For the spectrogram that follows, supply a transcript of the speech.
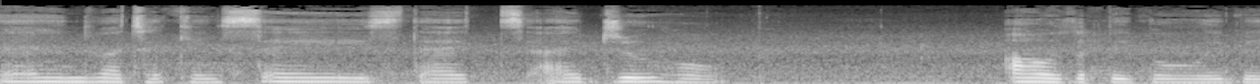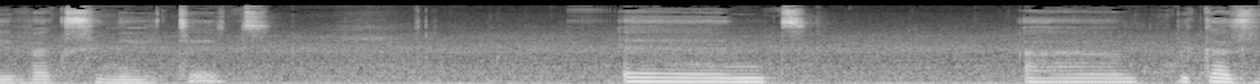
and what I can say is that I do hope all the people will be vaccinated. And uh, because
